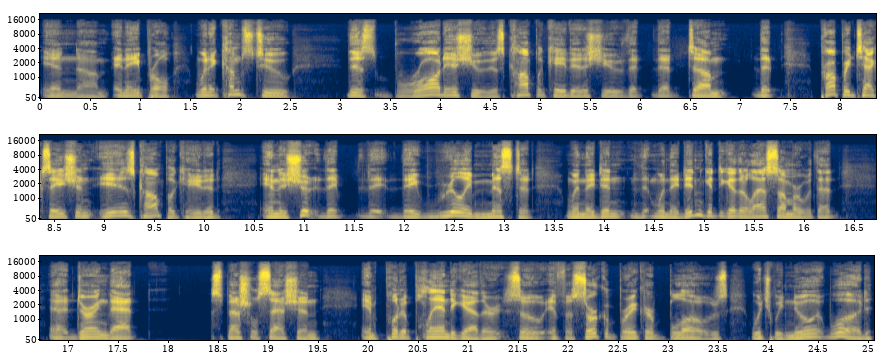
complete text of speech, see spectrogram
in um, in April. When it comes to this broad issue, this complicated issue that that um, that property taxation is complicated, and they should they, they they really missed it when they didn't when they didn't get together last summer with that uh, during that special session and put a plan together so if a circuit breaker blows, which we knew it would,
